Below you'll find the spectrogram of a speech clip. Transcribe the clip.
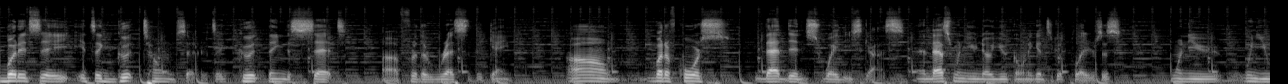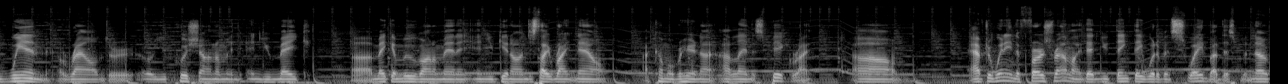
But it's a it's a good tone setter. It's a good thing to set uh, for the rest of the game. Um, but of course, that didn't sway these guys, and that's when you know you're going against good players. It's when you when you win a round or, or you push on them and, and you make uh, make a move on them and, and you get on. Just like right now I come over here and I, I land this pick right? Um, after winning the first round like that you think they would have been swayed by this but no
